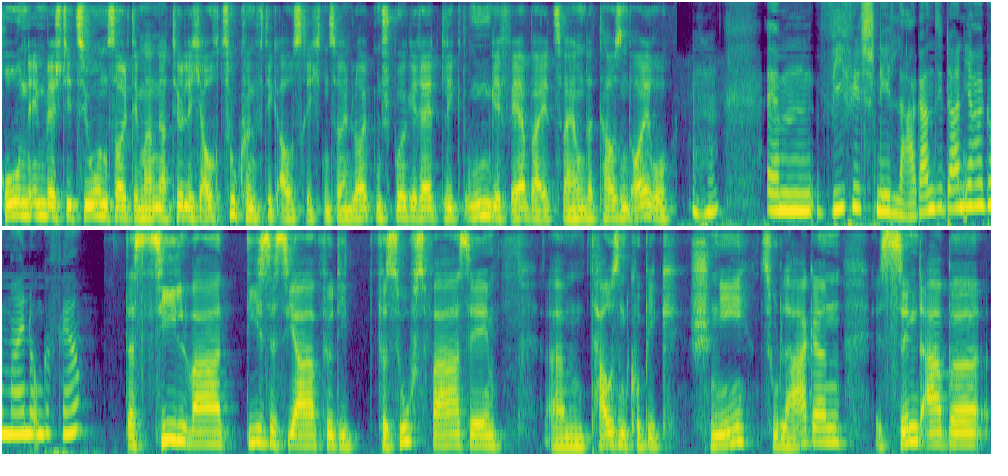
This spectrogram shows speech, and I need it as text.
hohen Investitionen sollte man natürlich auch zukünftig ausrichten. So ein Loipenspurgerät liegt ungefähr bei 200.000 Euro. Mhm. Ähm, wie viel Schnee lagern Sie da in Ihrer Gemeinde ungefähr? Das Ziel war dieses Jahr für die Versuchsphase 1000 ähm, Kubik Schnee zu lagern. Es sind aber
